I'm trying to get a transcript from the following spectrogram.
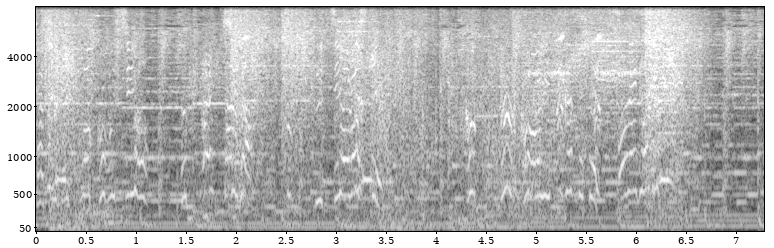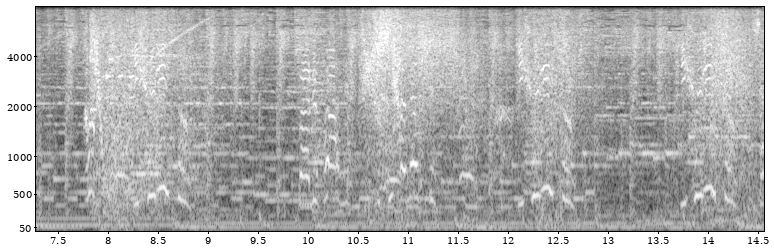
灼熱の拳をシガ打ち下ろしてリート灼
